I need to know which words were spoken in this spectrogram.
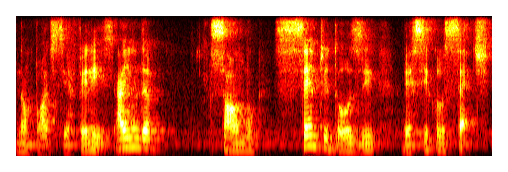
não pode ser feliz. Ainda, Salmo 112, versículo 7.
